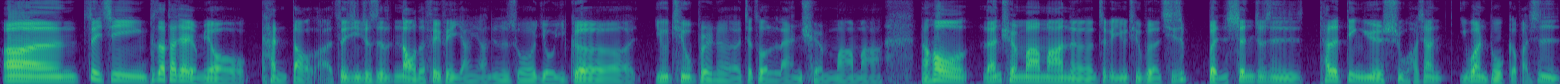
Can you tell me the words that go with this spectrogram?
嗯，最近不知道大家有没有看到啦？最近就是闹得沸沸扬扬，就是说有一个 YouTuber 呢，叫做蓝泉妈妈。然后蓝泉妈妈呢，这个 YouTuber 其实本身就是他的订阅数好像一万多个吧，就是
